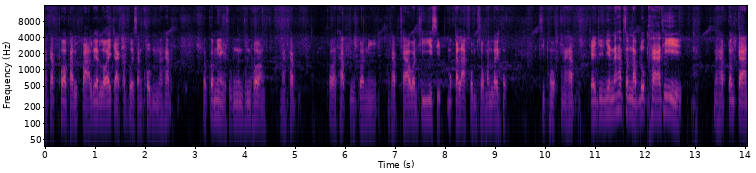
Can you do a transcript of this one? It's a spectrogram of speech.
นะครับ พ่อพันธุ์ป่าเลือดร้อยจากอำเภอสังคมนะครับ แล้วก็แม่ถุงเงินทุงทองนะครับ ก็ทับอยู่ตอนนี้นะครับเช้าวันที่ 20 มกราคม2566นะครับใจเย็นๆนะครับสำหรับลูกค้าที่นะครับ ต้องการ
